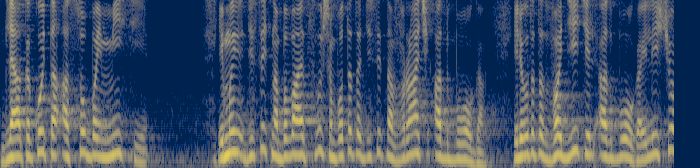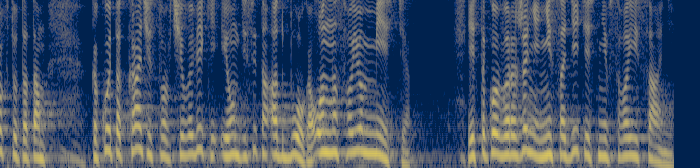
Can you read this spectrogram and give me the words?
для какой-то особой миссии – и мы действительно, бывает, слышим, вот это действительно врач от Бога, или вот этот водитель от Бога, или еще кто-то там, какое-то качество в человеке, и он действительно от Бога, он на своем месте. Есть такое выражение «не садитесь не в свои сани».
